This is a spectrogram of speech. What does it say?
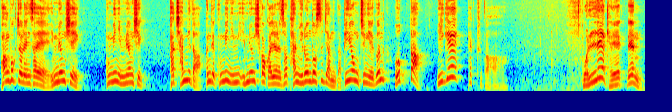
광복절 행사에 임명식 국민 임명식 같이 합니다. 근데 국민 임- 임명식과 관련해서 단 1원도 쓰지 않는다. 비용 증액은 없다. 이게 팩트다. 원래 계획된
